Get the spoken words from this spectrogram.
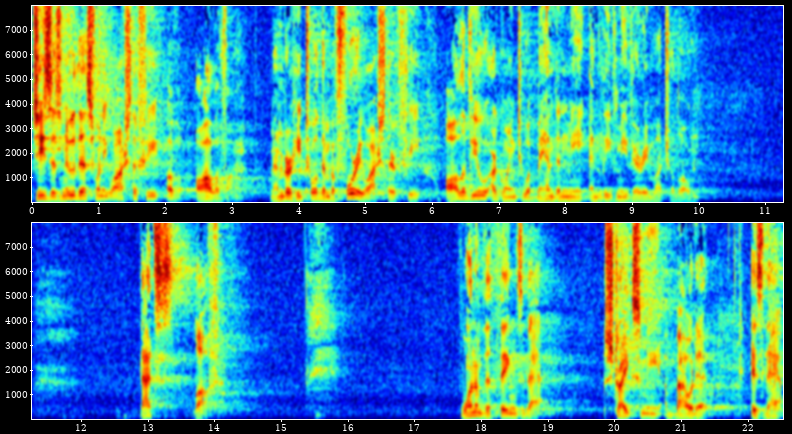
Jesus knew this when he washed the feet of all of them. Remember, he told them before he washed their feet, All of you are going to abandon me and leave me very much alone. That's love. One of the things that strikes me about it is that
